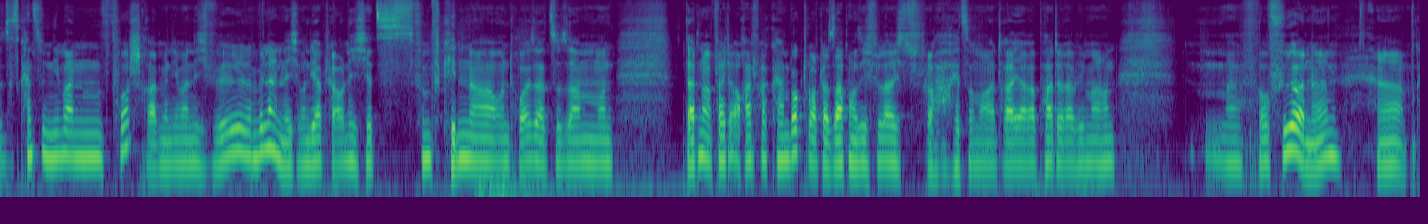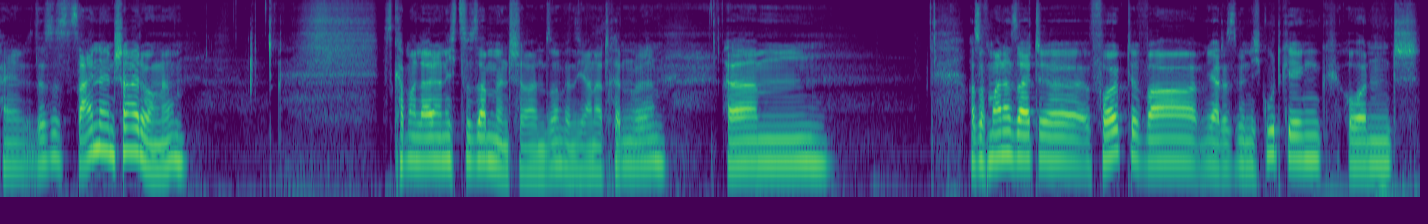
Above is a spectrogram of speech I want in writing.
das kannst du niemandem vorschreiben. Wenn jemand nicht will, dann will er nicht. Und ihr habt ja auch nicht jetzt fünf Kinder und Häuser zusammen und da hat man vielleicht auch einfach keinen Bock drauf. Da sagt man sich vielleicht, ach, jetzt nochmal drei Jahre Paartherapie machen. Wofür, ne? Ja, kein, das ist seine Entscheidung, ne? Das kann man leider nicht zusammen entscheiden, so, wenn sich einer trennen will. Ähm, was auf meiner Seite folgte, war, ja, dass es mir nicht gut ging und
